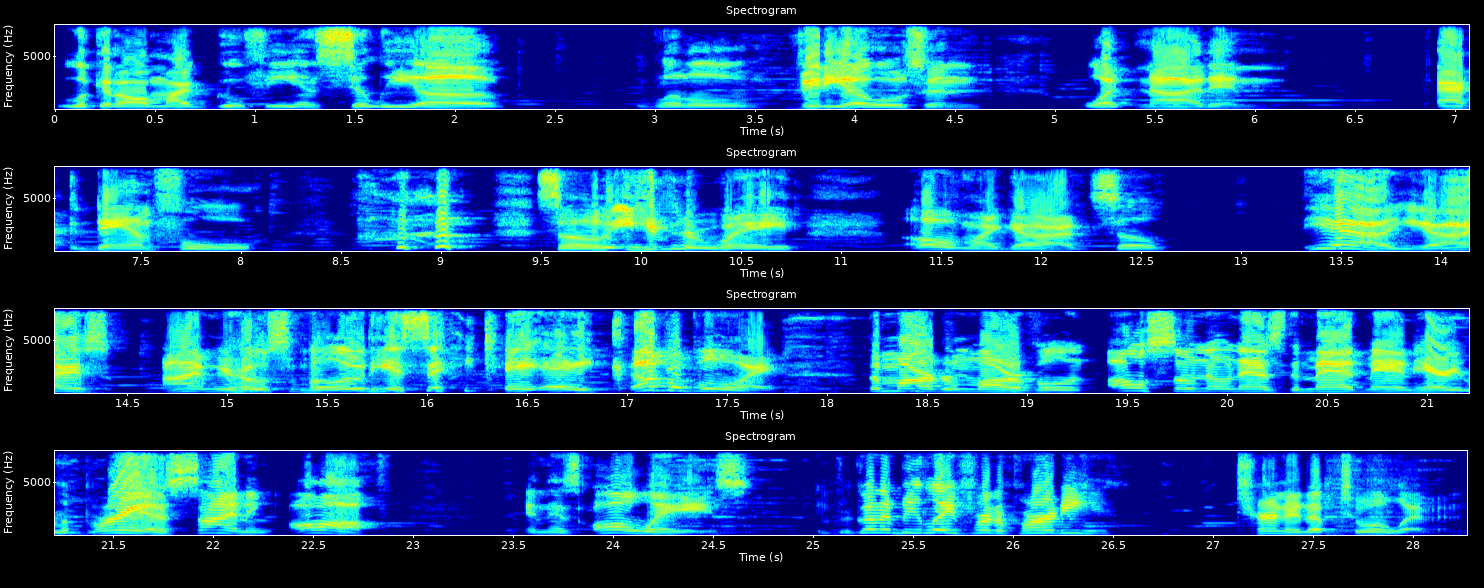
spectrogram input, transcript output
look at all my goofy and silly uh little videos and whatnot and act a damn fool. So either way, oh my god. So yeah, you guys, I'm your host Melodious, aka Coverboy, the Martyr Marvel, and also known as the Madman Harry Labrea, signing off. And as always, if you're gonna be late for the party, turn it up to 11.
